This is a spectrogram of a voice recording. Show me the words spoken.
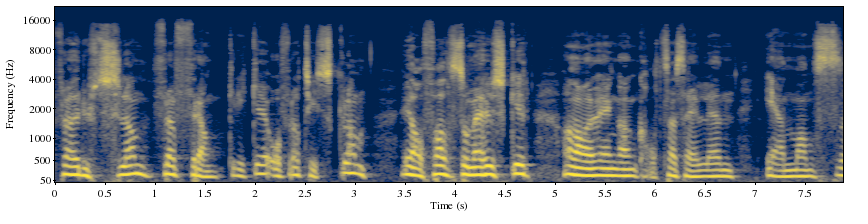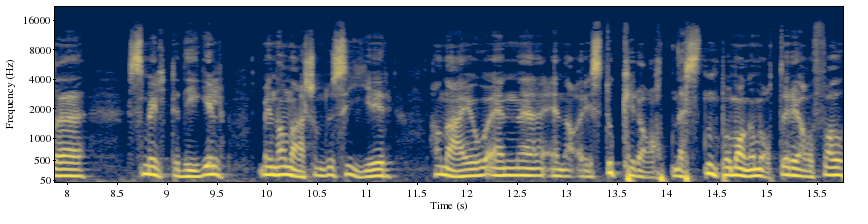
fra Russland, fra Frankrike og fra Tyskland. Iallfall, som jeg husker. Han har jo en gang kalt seg selv en enmanns uh, smeltedigel. Men han er, som du sier, han er jo en, eh, en aristokrat, nesten, på mange måter. Iallfall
